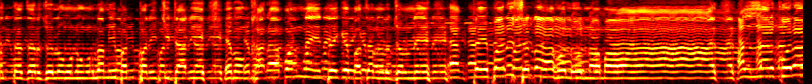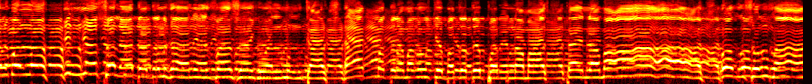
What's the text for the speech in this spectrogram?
অত্যাচার, জুলুম, নোংরামি চিটারি এবং খারাপ অন্যায় থেকে বাঁচানোর জন্য একটাই পারে, সেটা হলো নামাজ। আল্লাহর কোরআন বলল একমাত্র মানুষকে বাঁচাতে পারে নামাজ। তাই নামাজ ও মুসলমান,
